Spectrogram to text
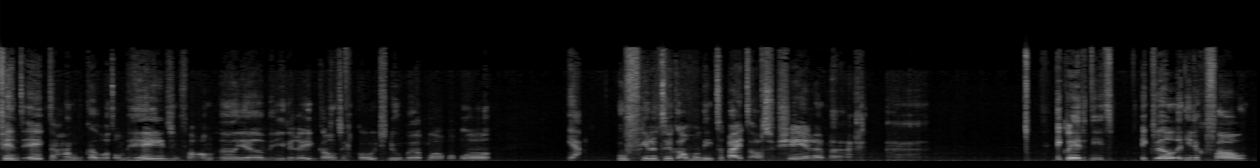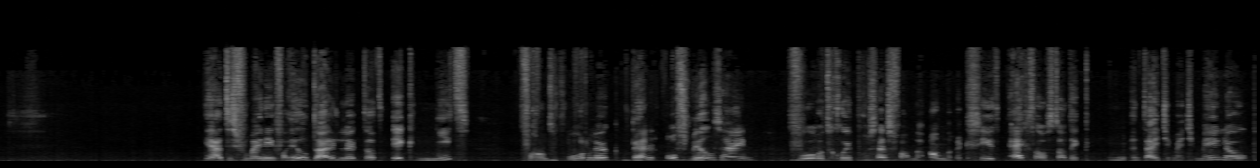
vind ik. Daar hangt ook wel wat omheen. Zo van, oh ja, iedereen kan zich coach noemen, bla bla bla. Ja, hoef je natuurlijk allemaal niet erbij te associëren, maar uh, ik weet het niet. Ik wil in ieder geval, ja, het is voor mij in ieder geval heel duidelijk dat ik niet verantwoordelijk ben of wil zijn voor het groeiproces van de ander. Ik zie het echt als dat ik een tijdje met je meeloop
